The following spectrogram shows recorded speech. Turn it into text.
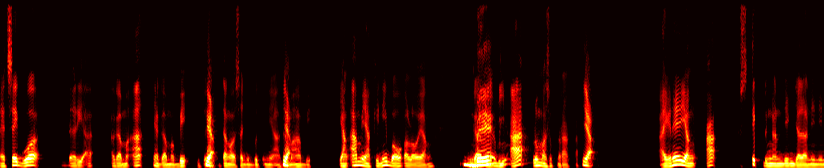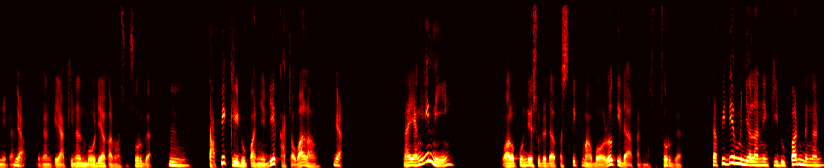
Let's say gue dari agama A, ini agama B gitu ya. Ya. Kita gak usah nyebut ini agama A, B. Yang A meyakini bahwa kalau yang nggak B, di A, lu masuk neraka. Ya. Akhirnya yang A stick dengan dia jalanin ini kan. Ya. Dengan keyakinan bahwa dia akan masuk surga. hmm, Tapi kehidupannya dia kacau balau. Ya. Nah yang ini, walaupun dia sudah dapat stigma bahwa lo tidak akan masuk surga. Tapi dia menjalani kehidupan dengan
